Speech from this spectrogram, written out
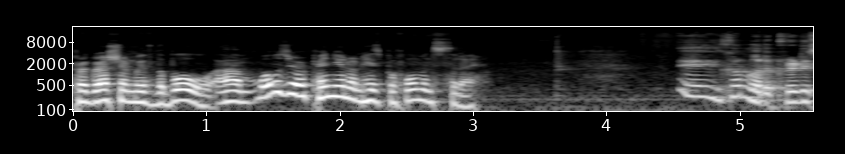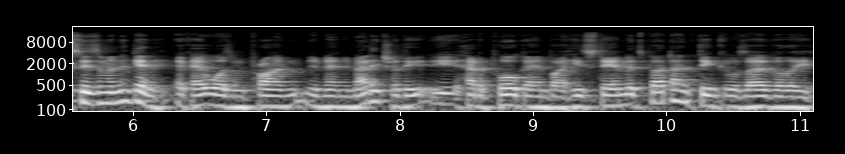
progression with the ball. Um, what was your opinion on his performance today? Yeah, he's got a lot of criticism, and again, okay, it wasn't prime Nemanja Matic. I think he had a poor game by his standards, but I don't think it was overly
